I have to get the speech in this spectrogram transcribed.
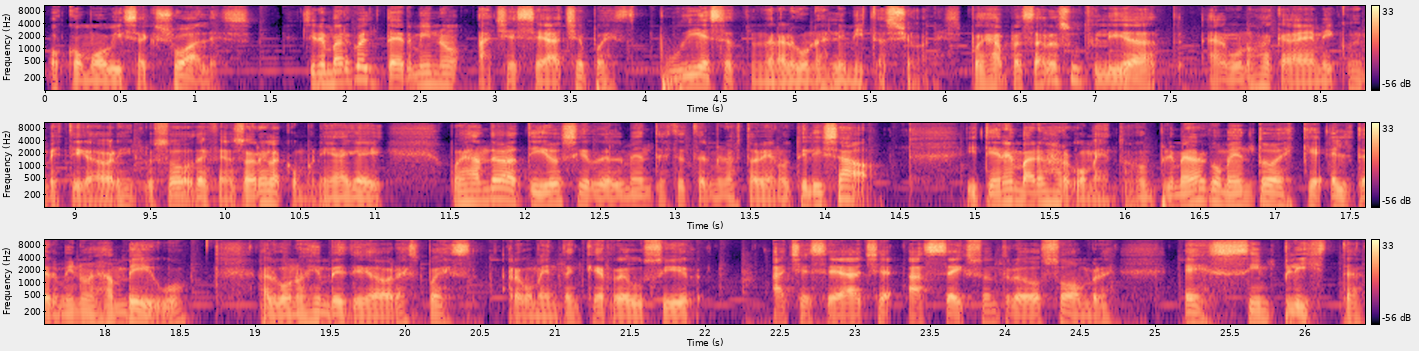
o como bisexuales. Sin embargo, el término HCH pues pudiese tener algunas limitaciones, pues a pesar de su utilidad, algunos académicos, investigadores, incluso defensores de la comunidad gay, pues han debatido si realmente este término está bien utilizado. Y tienen varios argumentos. Un primer argumento es que el término es ambiguo. Algunos investigadores pues argumentan que reducir HCH a sexo entre dos hombres es simplista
